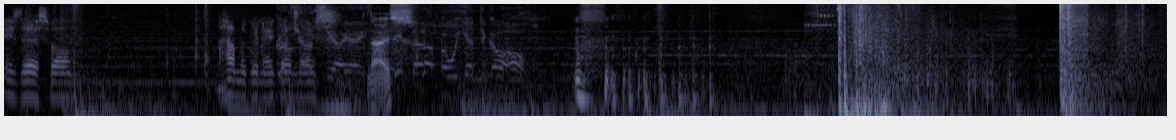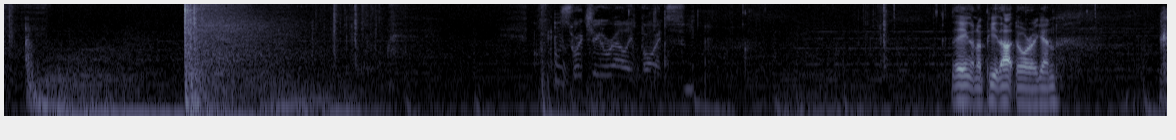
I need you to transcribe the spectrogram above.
Is there as well? hammer grenade got nice. Nice. Switching rally points. They ain't gonna beat that door again.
